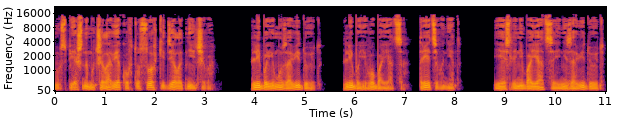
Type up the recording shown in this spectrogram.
Успешному человеку в тусовке делать нечего. Либо ему завидуют, либо его боятся. Третьего нет. Если не боятся и не завидуют,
